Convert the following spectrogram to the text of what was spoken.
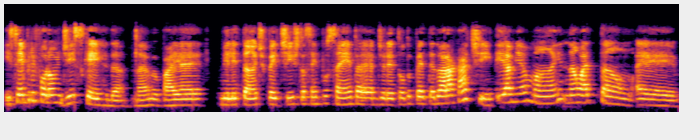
E sempre foram de esquerda, né? Meu pai é militante petista 100%, é diretor do PT do Aracati. E a minha mãe não é tão, é,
